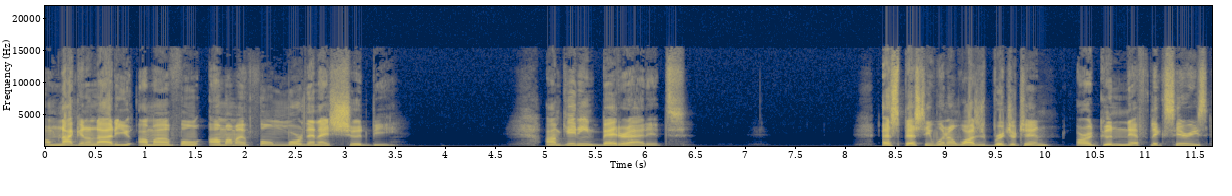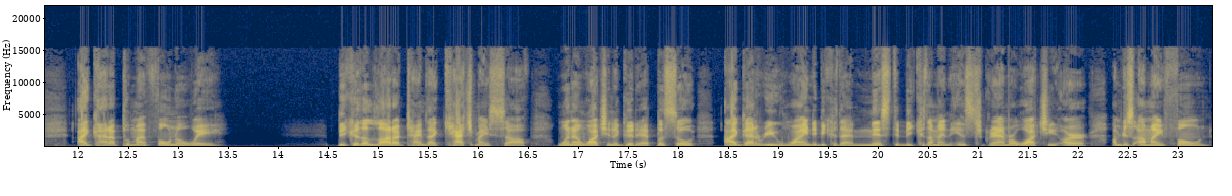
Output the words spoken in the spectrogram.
I'm not gonna lie to you. I'm on phone. I'm on my phone more than I should be. I'm getting better at it. Especially when I watch Bridgerton or a good Netflix series, I gotta put my phone away. Because a lot of times I catch myself when I'm watching a good episode, I gotta rewind it because I missed it because I'm on Instagram or watching or I'm just on my phone.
